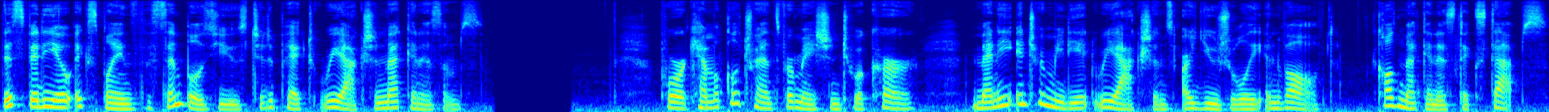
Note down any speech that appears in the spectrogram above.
This video explains the symbols used to depict reaction mechanisms. For a chemical transformation to occur, many intermediate reactions are usually involved, called mechanistic steps.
